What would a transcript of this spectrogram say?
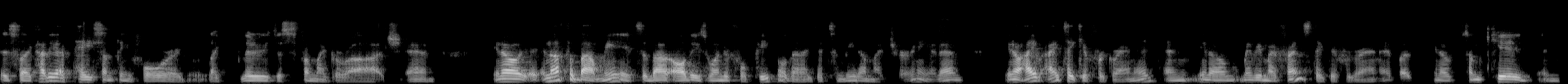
it's like how do I pay something forward, like literally just from my garage and you know enough about me it's about all these wonderful people that i get to meet on my journey and then you know, I, I take it for granted and, you know, maybe my friends take it for granted, but, you know, some kid in,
